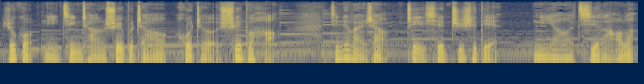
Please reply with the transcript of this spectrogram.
如果你经常睡不着或者睡不好，今天晚上这些知识点你要记牢了。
